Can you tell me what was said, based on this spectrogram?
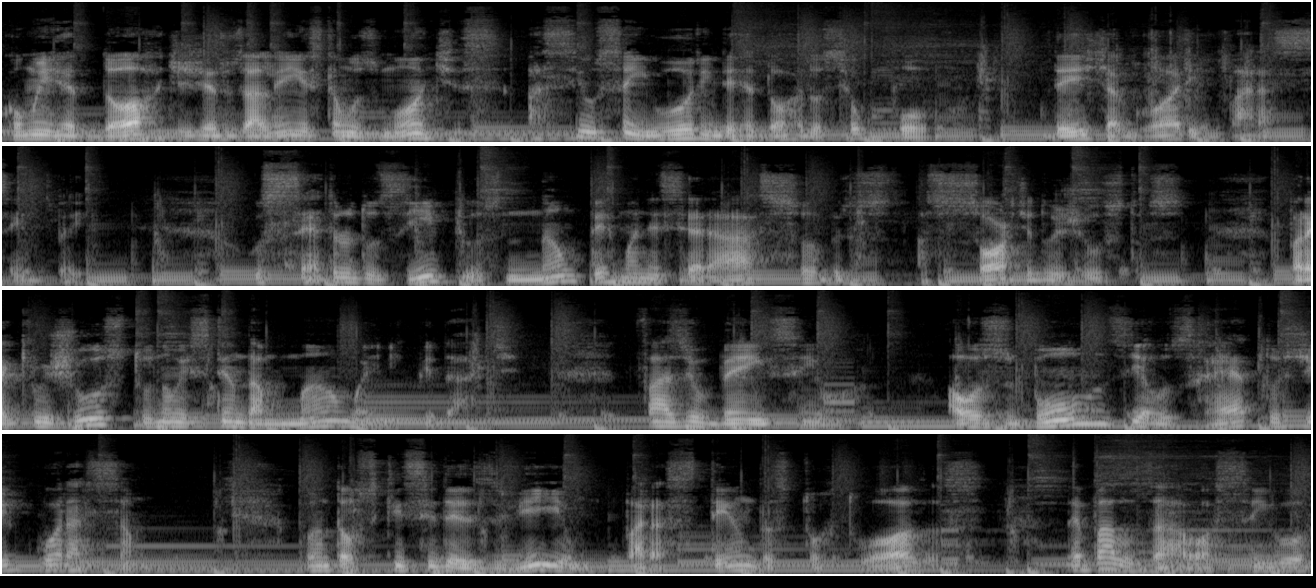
Como em redor de Jerusalém estão os montes, assim o Senhor em derredor do seu povo, desde agora e para sempre. O cetro dos ímpios não permanecerá sobre a sorte dos justos, para que o justo não estenda a mão à iniquidade. Faze o bem, Senhor aos bons e aos retos de coração. Quanto aos que se desviam para as tendas tortuosas, levá-los-á, ó Senhor,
